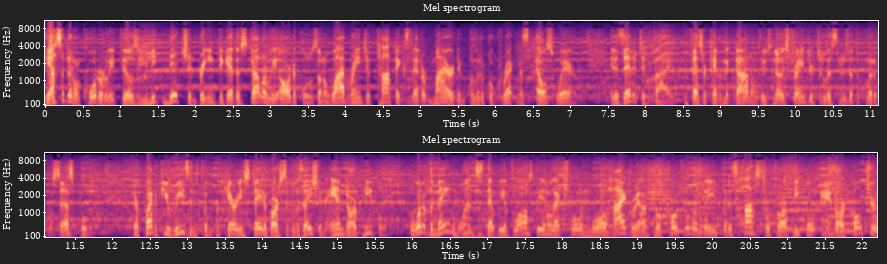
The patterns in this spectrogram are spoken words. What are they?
The Occidental Quarterly fills a unique niche in bringing together scholarly articles on a wide range of topics that are mired in political correctness elsewhere. It is edited by Professor Kevin MacDonald, who's no stranger to listeners of the political cesspool. There are quite a few reasons for the precarious state of our civilization and our people, but one of the main ones is that we have lost the intellectual and moral high ground to a cultural elite that is hostile to our people and our culture.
